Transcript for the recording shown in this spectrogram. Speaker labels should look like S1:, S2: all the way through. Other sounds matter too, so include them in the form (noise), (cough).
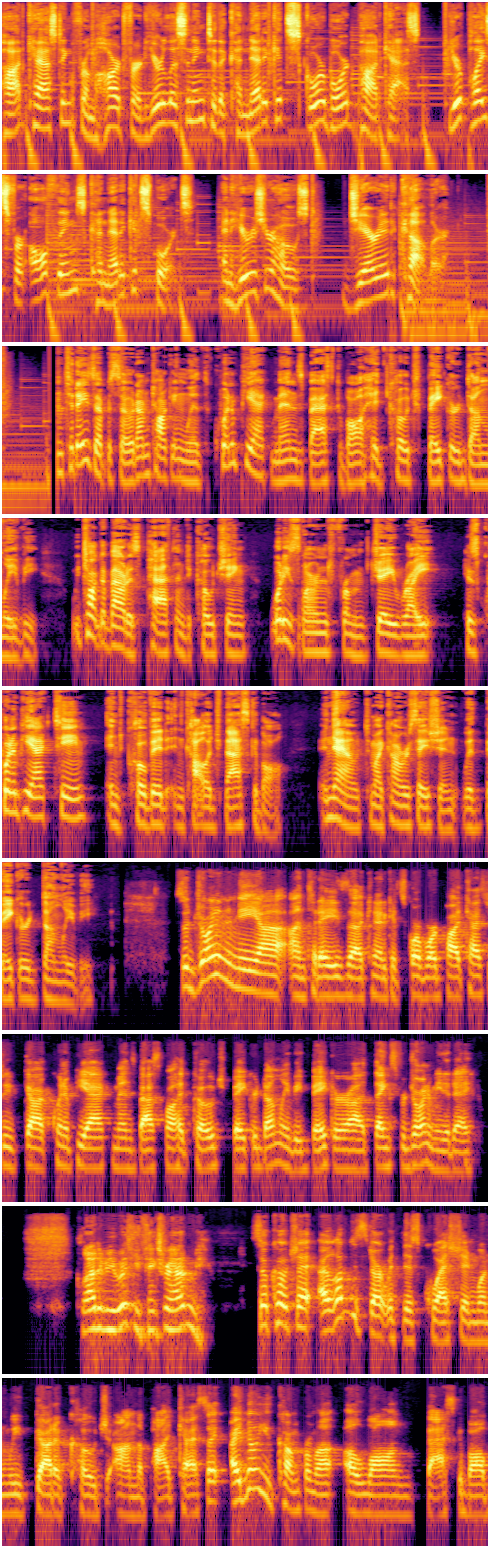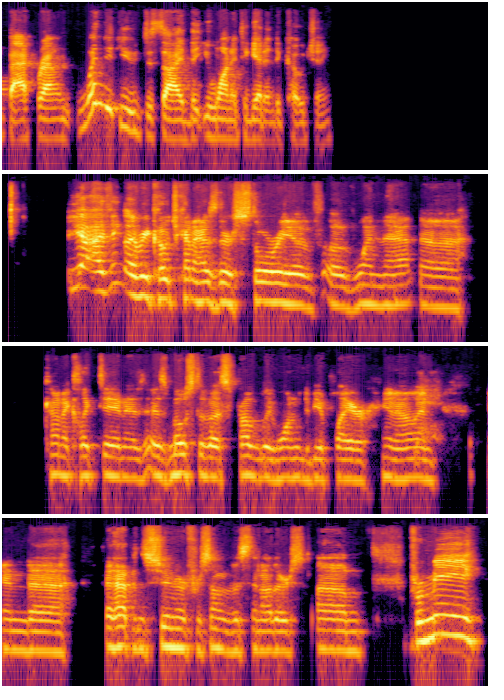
S1: Podcasting from Hartford, you're listening to the Connecticut Scoreboard Podcast, your place for all things Connecticut sports. And here is your host, Jared Cutler.
S2: In today's episode, I'm talking with Quinnipiac men's basketball head coach Baker Dunleavy. We talk about his path into coaching, what he's learned from Jay Wright, his Quinnipiac team, and COVID in college basketball. And now to my conversation with Baker Dunleavy. So joining me uh, on today's uh, Connecticut Scoreboard podcast, we've got Quinnipiac men's basketball head coach Baker Dunleavy. Baker, uh, thanks for joining me today.
S3: Glad to be with you. Thanks for having me.
S2: So, Coach, I, I love to start with this question when we've got a coach on the podcast. I, I know you come from a, a long basketball background. When did you decide that you wanted to get into coaching?
S3: Yeah, I think every coach kind of has their story of of when that uh, kind of clicked in as, as most of us probably wanted to be a player, you know, and and uh, that happens sooner for some of us than others. Um, for me,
